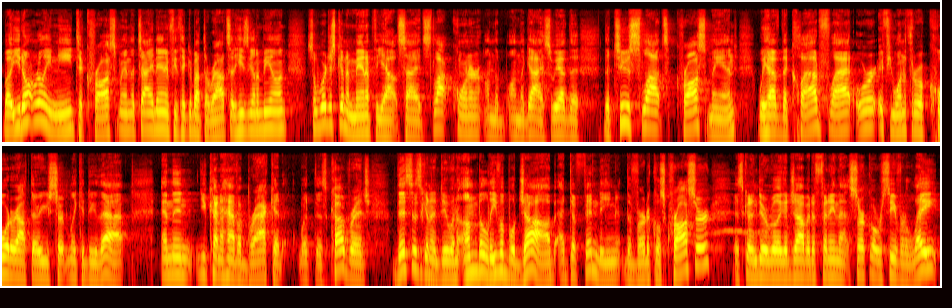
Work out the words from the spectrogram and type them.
but you don't really need to cross man the tight end if you think about the routes that he's going to be on. So we're just going to man up the outside slot corner on the on the guy. So we have the the two slots cross manned. We have the cloud flat, or if you want to throw a quarter out there, you certainly could do that and then you kind of have a bracket with this coverage. This is going to do an unbelievable job at defending the verticals crosser. It's going to do a really good job at defending that circle receiver late.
